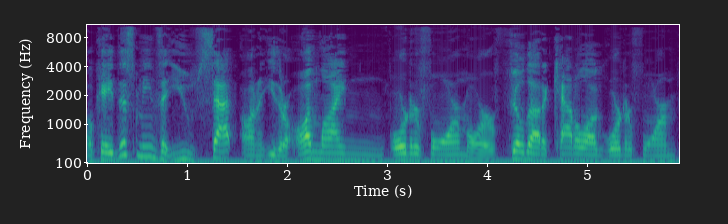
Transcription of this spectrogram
Okay, this means that you sat on an either online order form or filled out a catalog order form.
